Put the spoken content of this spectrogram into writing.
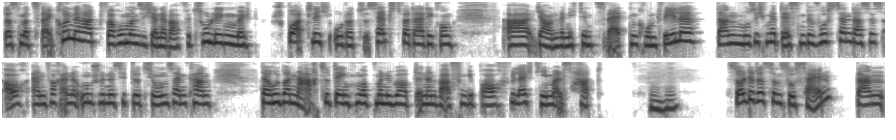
dass man zwei Gründe hat, warum man sich eine Waffe zulegen möchte, sportlich oder zur Selbstverteidigung. Äh, ja, und wenn ich den zweiten Grund wähle, dann muss ich mir dessen bewusst sein, dass es auch einfach eine unschöne Situation sein kann, darüber nachzudenken, ob man überhaupt einen Waffengebrauch vielleicht jemals hat. Mhm. Sollte das dann so sein, dann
